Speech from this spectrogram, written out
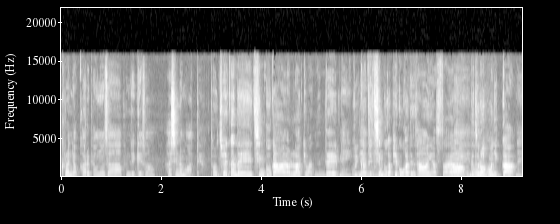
그런 역할을 변호사 분들께서 하시는 것 같아요. 전 최근에 친구가 연락이 왔는데 네. 우리가 제 친구가 피고가 된 상황이었어요. 네. 근데 들어보니까 네.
